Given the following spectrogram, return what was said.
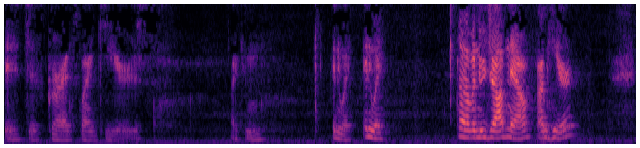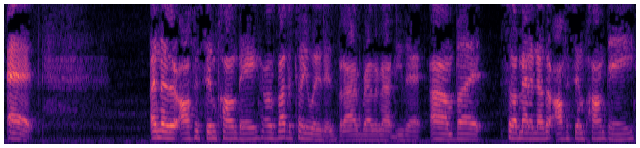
it just grinds my gears. I can, anyway, anyway, I have a new job now. I'm here at another office in Palm Bay. I was about to tell you what it is, but I'd rather not do that. Um, but so I'm at another office in Palm Bay.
